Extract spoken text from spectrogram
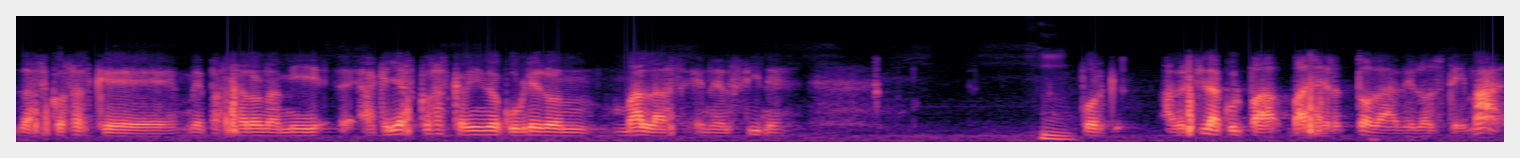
las cosas que me pasaron a mí, aquellas cosas que a mí me ocurrieron malas en el cine, Mm. porque a ver si la culpa va a ser toda de los demás.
